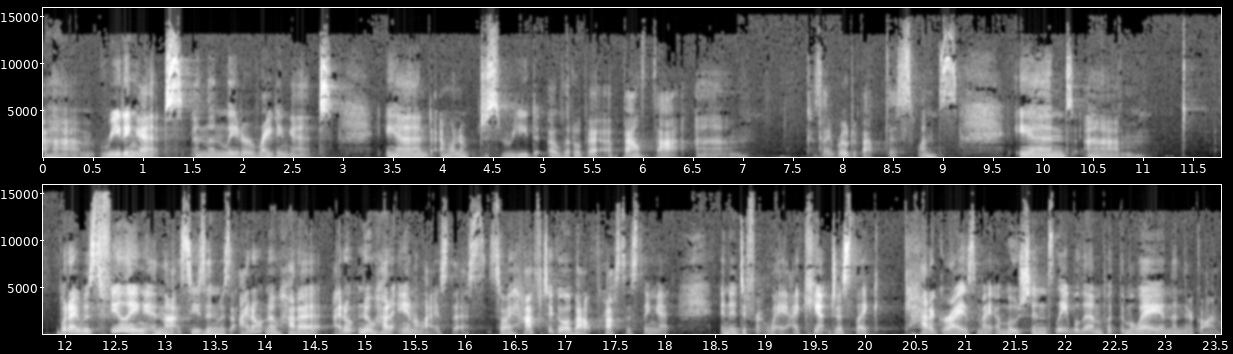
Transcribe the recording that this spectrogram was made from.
um, reading it and then later writing it. And I want to just read a little bit about that because um, I wrote about this once. And um, what I was feeling in that season was I don't know how to I don't know how to analyze this. So I have to go about processing it in a different way. I can't just like categorize my emotions, label them, put them away, and then they're gone.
